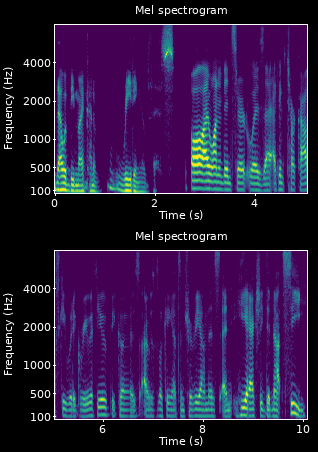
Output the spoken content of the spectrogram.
that would be my kind of reading of this all I wanted to insert was uh, I think Tarkovsky would agree with you because I was looking at some trivia on this, and he actually did not see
